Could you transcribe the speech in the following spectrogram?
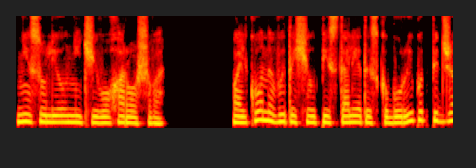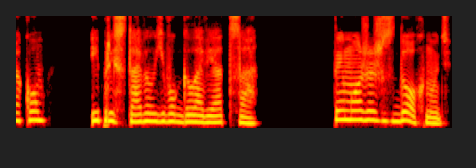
не сулил ничего хорошего. Фальконе вытащил пистолет из кобуры под пиджаком и приставил его к голове отца. «Ты можешь сдохнуть!»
